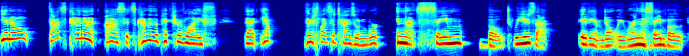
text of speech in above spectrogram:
you know, that's kind of us. It's kind of the picture of life that, yep, there's lots of times when we're in that same boat. We use that idiom, don't we? We're in the same boat.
